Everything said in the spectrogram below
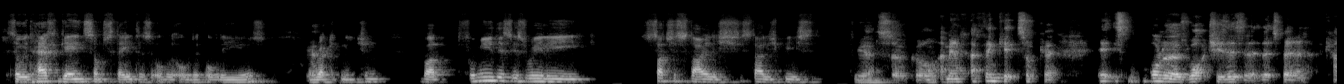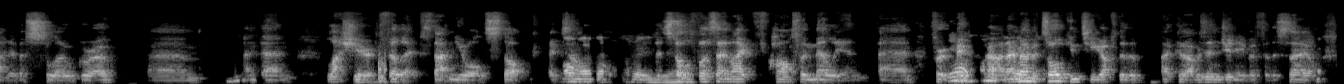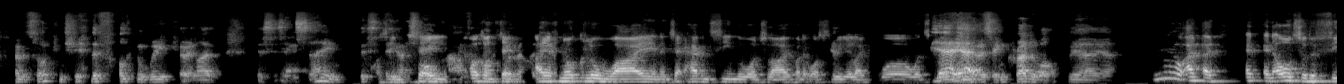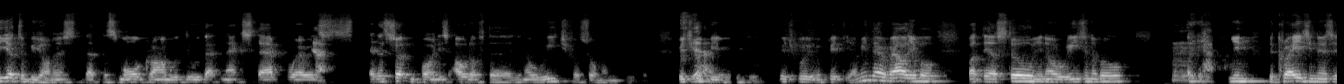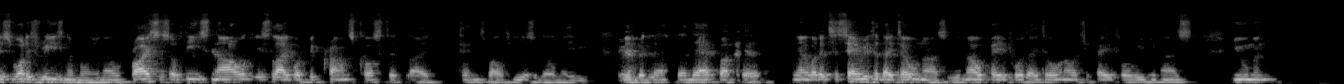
so it has gained some status over over the, over the years yeah. recognition. But for me this is really such a stylish stylish piece. Yeah, so cool. I mean, I think it took a. It's one of those watches, isn't it? That's been a kind of a slow grow. Um. And then last year at Phillips, that new old stock example, oh, crazy, that sold for say, like half a million um, for a yeah, big crown. I remember talking to you after the because I was in Geneva for the sale. I remember talking to you the following week, going like, "This is insane. This is insane. insane. I have no clue why, and I haven't seen the watch live, but it was really like, whoa, what's yeah, yeah, on? it was incredible. Yeah, yeah. You know, and, and, and also the fear, to be honest, that the small crown would do that next step, where it's yeah. at a certain point is out of the you know reach for so many people which yeah. would be which would be a pity. I mean, they're valuable, but they're still you know reasonable. Mm. Yeah, I mean, the craziness is what is reasonable. You know, prices of these now is like what big crowns costed like 10, 12 years ago, maybe a little bit less than that. But uh, you know, but it's the same with the Daytona. So you now pay for Daytona what you pay for a really nice human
